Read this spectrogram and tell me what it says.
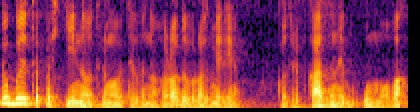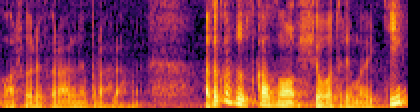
ви будете постійно отримувати винагороду в розмірі, котрий вказаний в умовах вашої реферальної програми. А також тут сказано, що отримають ті,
